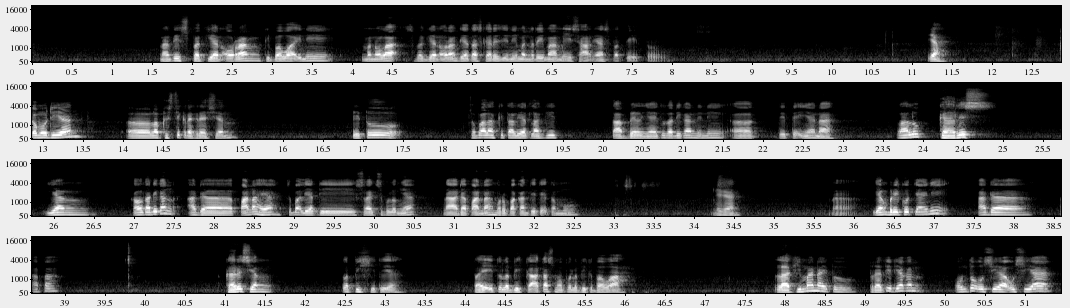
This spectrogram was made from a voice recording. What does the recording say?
nanti sebagian orang di bawah ini menolak, sebagian orang di atas garis ini menerima misalnya seperti itu. Ya. Kemudian uh, logistic regression itu cobalah kita lihat lagi tabelnya itu tadi kan ini uh, titiknya nah lalu garis yang kalau tadi kan ada panah ya coba lihat di slide sebelumnya nah ada panah merupakan titik temu ya kan? Nah yang berikutnya ini ada apa garis yang lebih gitu ya. Baik itu lebih ke atas maupun lebih ke bawah. Lah gimana itu? Berarti dia kan untuk usia-usia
